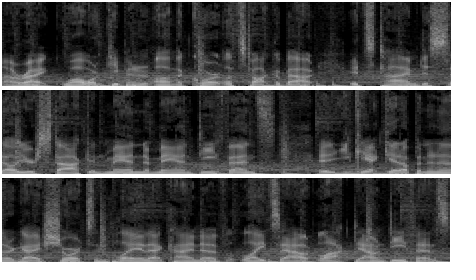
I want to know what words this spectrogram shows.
All right, while we're keeping it on the court, let's talk about it's time to sell your stock in man to man defense. Uh, You can't get up in another guy's shorts and play that kind of lights out, lockdown defense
